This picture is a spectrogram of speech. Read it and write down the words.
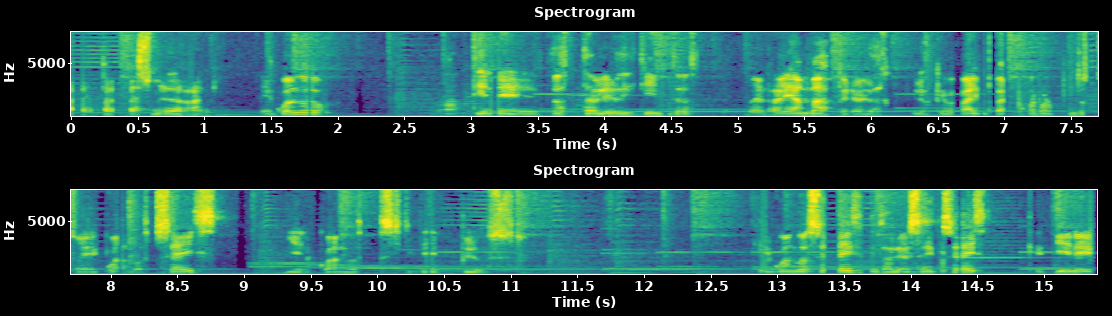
para, para subir de ranking. El cuando tiene dos tableros distintos, bueno, en realidad más, pero los, los que valen para jugar por puntos son el Quango 6 y el Quango 7 Plus. El Quango 6 es un tablero 6x6 que tiene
